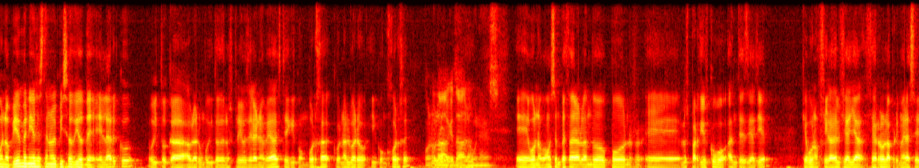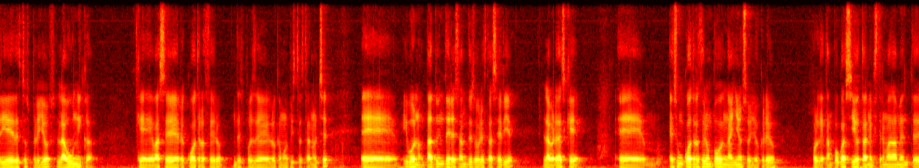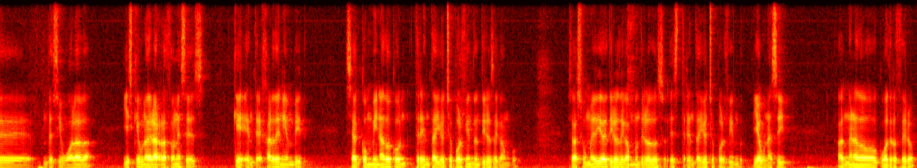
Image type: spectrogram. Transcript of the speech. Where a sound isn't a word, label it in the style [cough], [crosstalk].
Bueno, bienvenidos a este nuevo episodio de El Arco. Hoy toca hablar un poquito de los playoffs de la NBA. Estoy aquí con Borja, con Álvaro y con Jorge. Hola, ¿qué tal? Buenas. Eh, bueno, vamos a empezar hablando por eh, los partidos que hubo antes de ayer. Que bueno, Filadelfia ya cerró la primera serie de estos playoffs, la única que va a ser 4-0 después de lo que hemos visto esta noche. Eh, y bueno, dato interesante sobre esta serie, la verdad es que es un 4-0 un poco engañoso, yo creo, porque tampoco ha sido tan extremadamente desigualada. Y es que una de las razones es que entre Harden y Embiid se han combinado con 38% en tiros de campo. O sea, su media de tiros de campo entre los dos es 38% y aún así han ganado 4-0.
